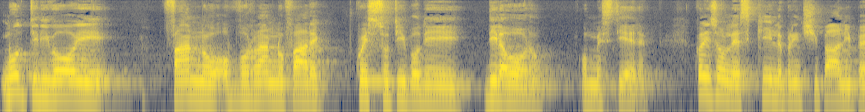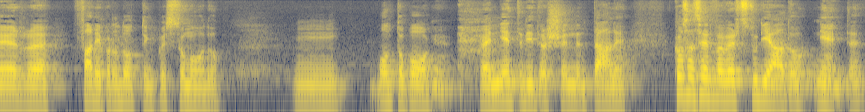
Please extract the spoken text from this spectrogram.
molti di voi fanno o vorranno fare questo tipo di, di lavoro o mestiere, quali sono le skill principali per fare prodotto in questo modo? Mm, molto poche, cioè niente di trascendentale. Cosa serve aver studiato? Niente,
